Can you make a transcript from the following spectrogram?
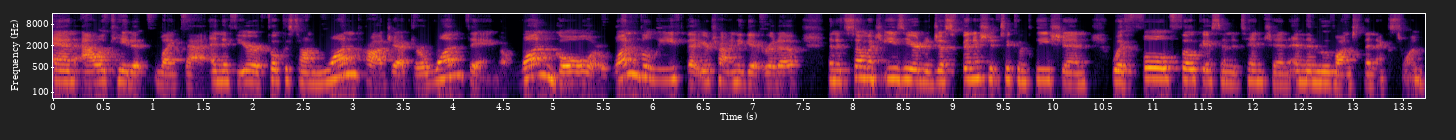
and allocate it like that. And if you're focused on one one project or one thing or one goal or one belief that you're trying to get rid of, then it's so much easier to just finish it to completion with full focus and attention and then move on to the next one.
